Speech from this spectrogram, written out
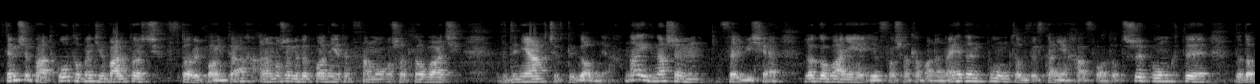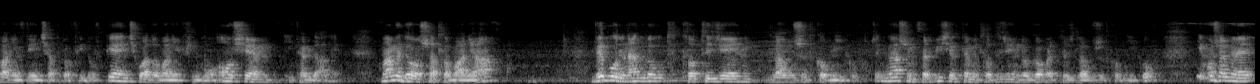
W tym przypadku to będzie wartość w story pointach, ale możemy dokładnie tak samo oszatlować w dniach czy w tygodniach. No i w naszym serwisie logowanie jest oszatlowane na jeden punkt, odzyskanie hasła to 3 punkty, dodawanie zdjęcia profilów 5, ładowanie filmu 8 i tak dalej. Mamy do oszatlowania Wybór nagród co tydzień dla użytkowników. Czyli w naszym serwisie chcemy co tydzień logować coś dla użytkowników i możemy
